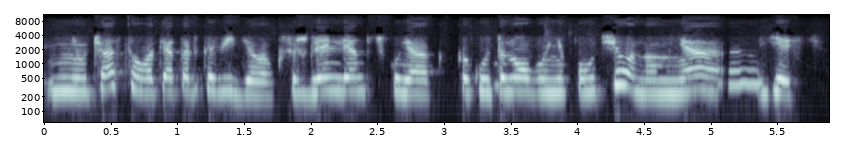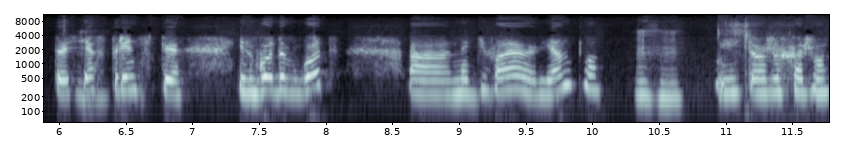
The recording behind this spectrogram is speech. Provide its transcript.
не участвовала, вот я только видела. К сожалению, ленточку я какую-то новую не получила, но у меня э, есть. То есть mm-hmm. я, в принципе, из года в год э, надеваю ленту. Mm-hmm. И тоже хожу.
